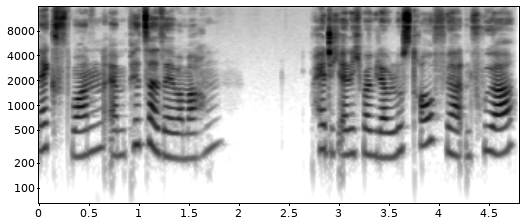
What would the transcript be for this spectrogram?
Next one, ähm, Pizza selber machen. Hätte ich ehrlich mal wieder Lust drauf. Wir hatten früher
